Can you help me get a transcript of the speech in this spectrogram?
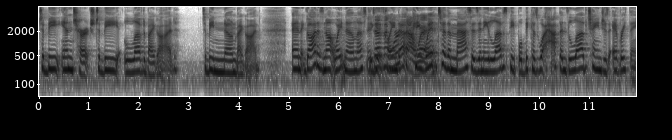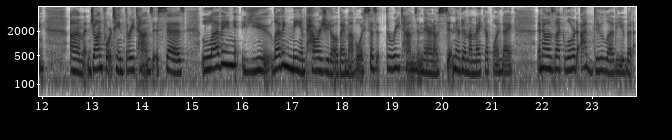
to be in church, to be loved by God, to be known by God. And God is not waiting on us to get cleaned up. He way. went to the masses and he loves people because what happens, love changes everything. Um, John 14, three times it says, loving you, loving me empowers you to obey my voice. It says it three times in there. And I was sitting there doing my makeup one day and I was like, Lord, I do love you, but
